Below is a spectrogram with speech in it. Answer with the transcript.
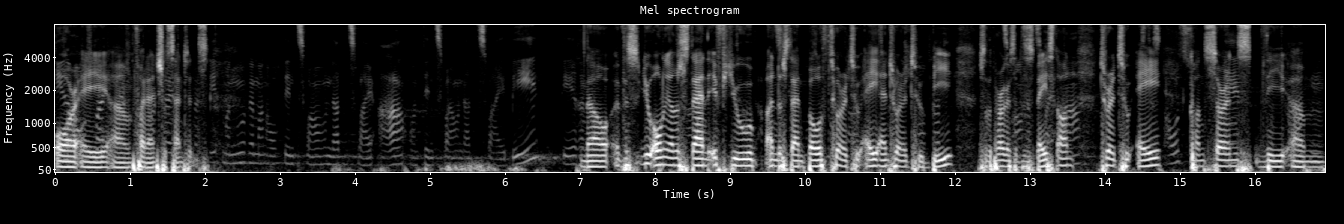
or a um, financial sentence. Now, this you only understand if you understand both 202A and 202B, so the paragraphs that this is based on. 202A concerns the um,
